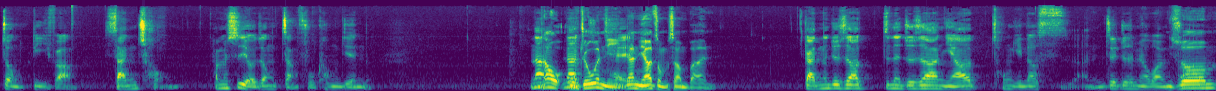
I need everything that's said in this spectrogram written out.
这种地方，三重，他们是有这种涨幅空间的。那那我，我就问你，那你要怎么上班？干，那就是要真的就是要你要通勤到死啊！你这就是没有办法。你说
